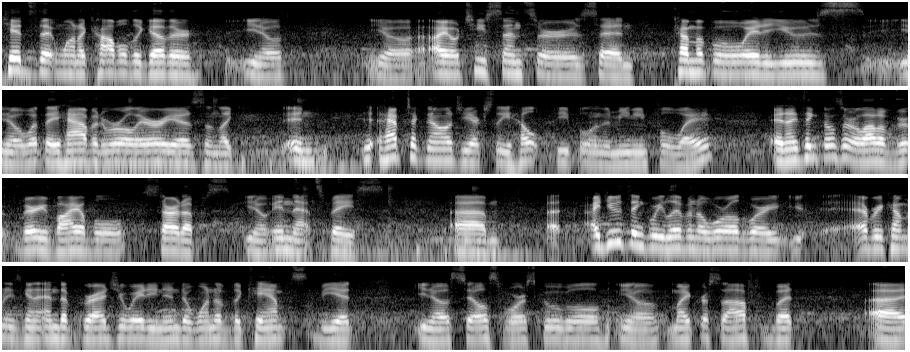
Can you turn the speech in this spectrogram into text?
kids that want to cobble together, you know, you know, IoT sensors and come up with a way to use, you know, what they have in rural areas and like, and have technology actually help people in a meaningful way. And I think those are a lot of very viable startups you know, in that space. Um, I do think we live in a world where you, every company is going to end up graduating into one of the camps, be it you know, Salesforce, Google, you know, Microsoft, but uh,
